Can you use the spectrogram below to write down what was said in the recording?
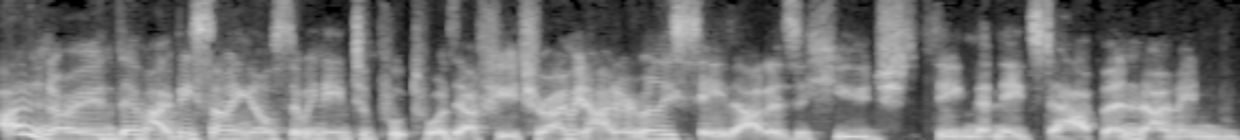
I don't know, there might be something else that we need to put towards our future. I mean, I don't really see that as a huge thing that needs to happen. I mean,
